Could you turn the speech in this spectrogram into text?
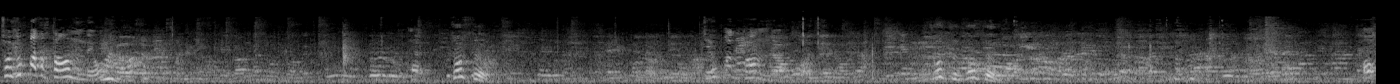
저 혓바닥 닿았는데요? 소스, 제 혓바닥 닿았는데요? 소스, 소스. 어?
